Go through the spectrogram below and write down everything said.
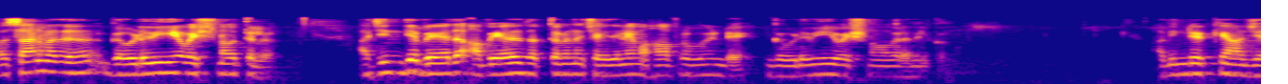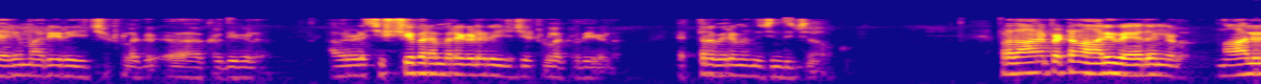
അവസാനം അത് ഗൗഡവീയ വൈഷ്ണവത്തിൽ അജിന്ത്യ ഭേദ അഭേദ തത്വം എന്ന ചൈതന്യ മഹാപ്രഭുവിന്റെ ഗൗഡവീയ വൈഷ്ണവം വരെ നിൽക്കുന്നു. അതിന്റെയൊക്കെ ആചാര്യന്മാർ രചിച്ചിട്ടുള്ള കൃതികൾ അവരുടെ ശിഷ്യ പരമ്പരകൾ രചിച്ചിട്ടുള്ള കൃതികൾ എത്ര വരുമെന്ന് ചിന്തിച്ചു നോക്കൂ. പ്രധാനപ്പെട്ട നാല് വേദങ്ങൾ നാല്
